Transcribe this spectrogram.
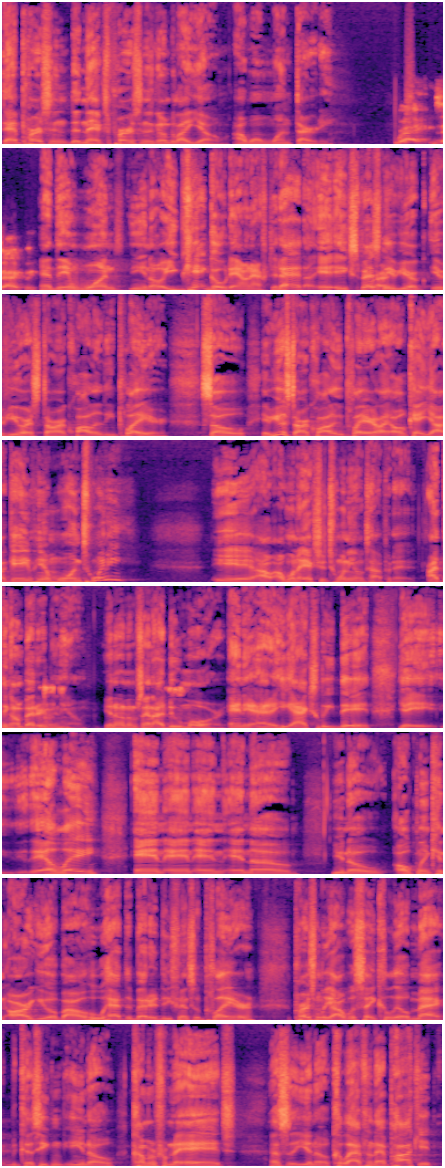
that person, the next person is gonna be like, yo, I want 130. Right, exactly. And then mm-hmm. one, you know, you can't go down after that, especially right. if you're if you're a star quality player. So if you're a star quality player, like okay, y'all gave him 120. Yeah, I, I want an extra 20 on top of that. I think I'm better than him. You know what I'm saying? I do more, and he, he actually did. Yeah, L.A. and and and and uh, you know, Oakland can argue about who had the better defensive player. Personally, I would say Khalil Mack because he can, you know, coming from the edge that's a, you know, collapsing that pocket.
